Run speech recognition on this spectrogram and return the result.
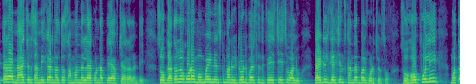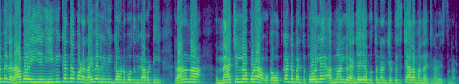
ఇతర మ్యాచ్ల సమీకరణలతో సంబంధం లేకుండా ప్లే ఆఫ్ చేరాలంటే. సో గతంలో కూడా ముంబై ఇండియన్స్కి మనం ఇటువంటి పరిస్థితి ఫేస్ చేసి వాళ్ళు టైటిల్ గెలిచిన సందర్భాలు కూడా చూసాం. సో హోప్ఫుల్లీ మొత్తం మీద రాబోయే ఈ ఈ వీక్ అంతా కూడా రైవల్ వీక్గా ఉండబోతుంది కాబట్టి రానున్న మ్యాచ్ల్లో కూడా ఒక ఉత్కంఠ భరిత పోర్లే అభిమానులు ఎంజాయ్ చేయబోతున్నారని చెప్పేసి చాలామంది అంచనా వేస్తున్నారు.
